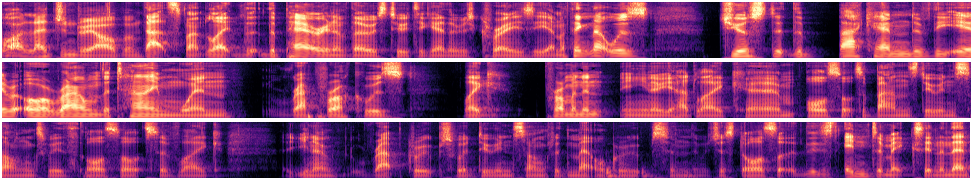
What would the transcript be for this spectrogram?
what a legendary album. That's fun. Like the, the pairing of those two together is crazy, and I think that was just at the back end of the era or around the time when rap rock was like prominent. And, you know, you had like um, all sorts of bands doing songs with all sorts of like. You know, rap groups were doing songs with metal groups, and there was just also just intermixing. And then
